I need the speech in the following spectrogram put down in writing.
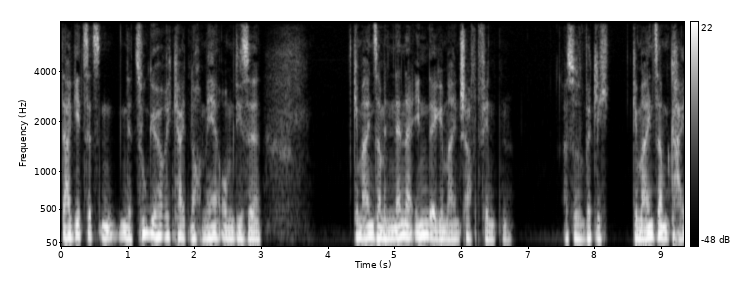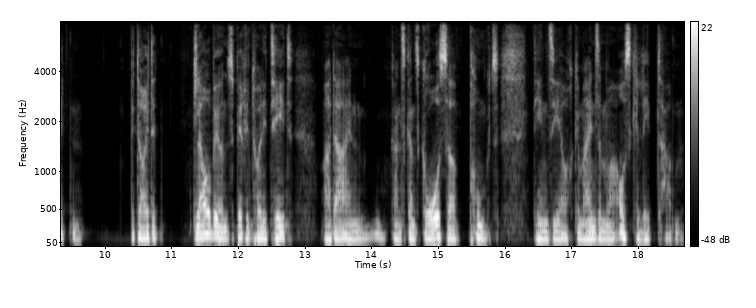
da geht es jetzt in der Zugehörigkeit noch mehr um diese gemeinsamen Nenner in der Gemeinschaft finden. Also wirklich Gemeinsamkeiten. Bedeutet, Glaube und Spiritualität war da ein ganz, ganz großer Punkt, den sie auch gemeinsam mal ausgelebt haben.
